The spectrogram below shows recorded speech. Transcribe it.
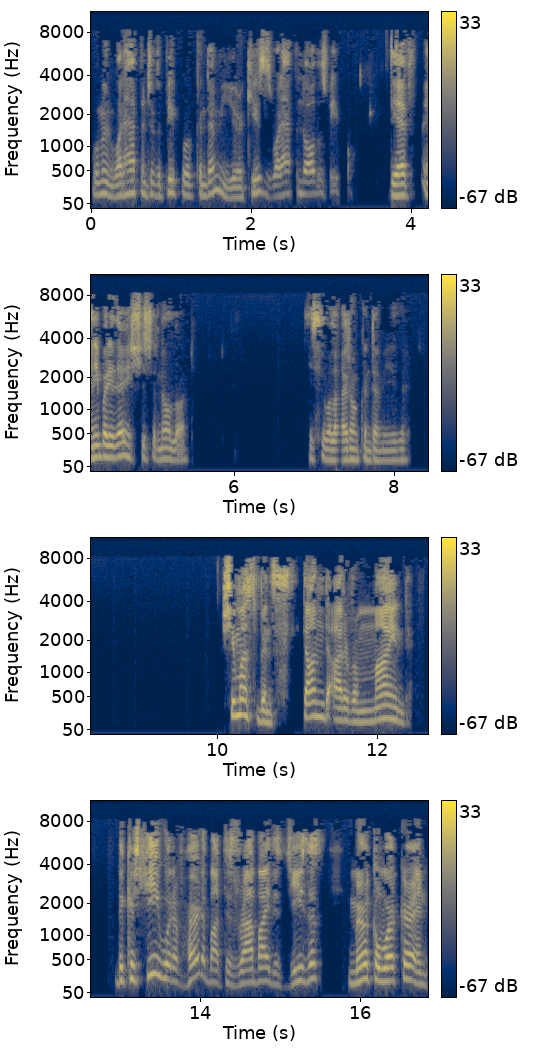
woman, what happened to the people who condemn you? Your accusers. What happened to all those people? Do you have anybody there? She said, no, Lord. He said, well, I don't condemn you either. She must have been stunned out of her mind because she would have heard about this rabbi, this Jesus, miracle worker and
